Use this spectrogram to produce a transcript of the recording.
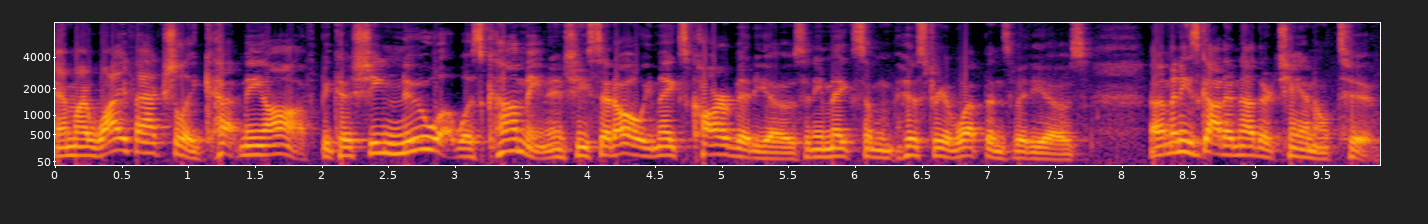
And my wife actually cut me off because she knew what was coming. And she said, Oh, he makes car videos and he makes some history of weapons videos. Um, and he's got another channel too.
